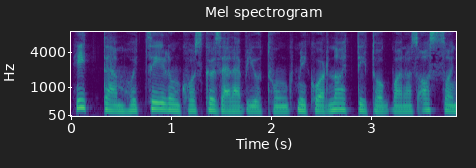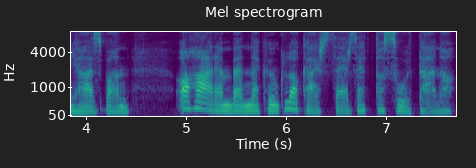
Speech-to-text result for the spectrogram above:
hittem, hogy célunkhoz közelebb jutunk, mikor nagy titokban az asszonyházban, a háremben nekünk lakást szerzett a szultána.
